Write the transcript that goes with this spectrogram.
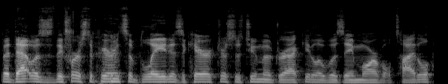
But that was the first appearance of Blade as a character. So Tomb of Dracula was a Marvel title.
